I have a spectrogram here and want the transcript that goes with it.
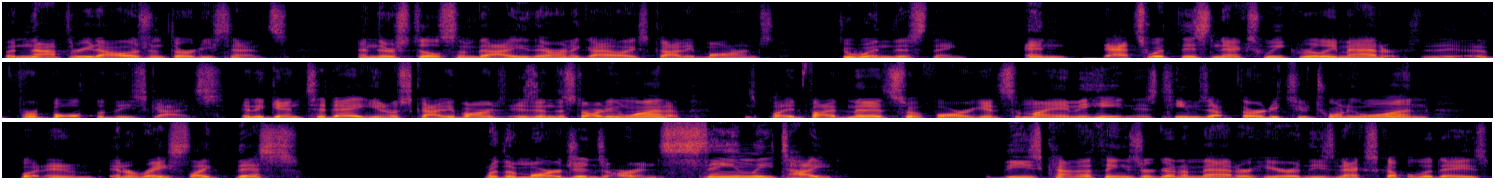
But not $3.30. And there's still some value there on a guy like Scottie Barnes to win this thing. And that's what this next week really matters uh, for both of these guys. And again, today, you know, Scottie Barnes is in the starting lineup. He's played five minutes so far against the Miami Heat, and his team's up 32 21. But in, in a race like this, where the margins are insanely tight, these kind of things are going to matter here. And these next couple of days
